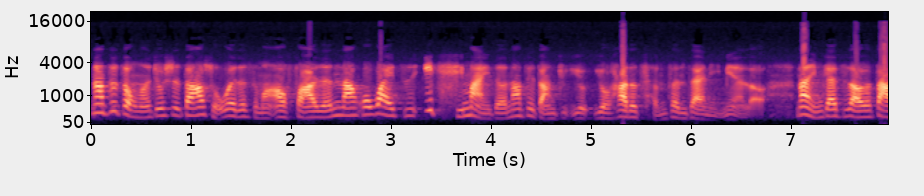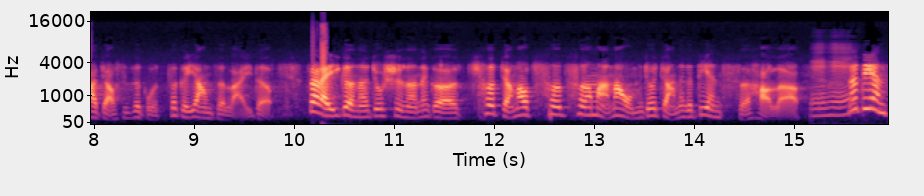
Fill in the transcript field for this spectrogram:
那这种呢，就是大家所谓的什么哦，法人呐、或外资一起买的，那这档就有有它的成分在里面了。那你应该知道，大脚是这个这个样子来的。再来一个呢，就是呢，那个车讲到车车嘛，那我们就讲那个电池好了。嗯哼，那电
